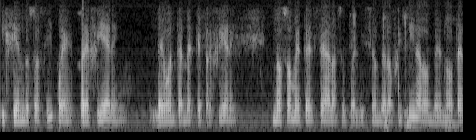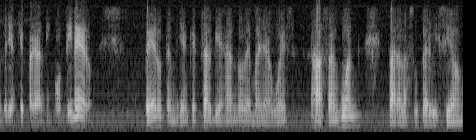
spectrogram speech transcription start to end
Y siendo eso así, pues prefieren, debo entender que prefieren no someterse a la supervisión de la oficina donde no tendrían que pagar ningún dinero, pero tendrían que estar viajando de Mayagüez a San Juan para la supervisión,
